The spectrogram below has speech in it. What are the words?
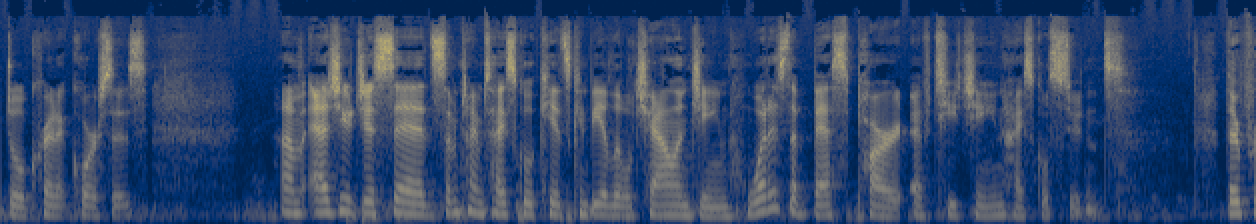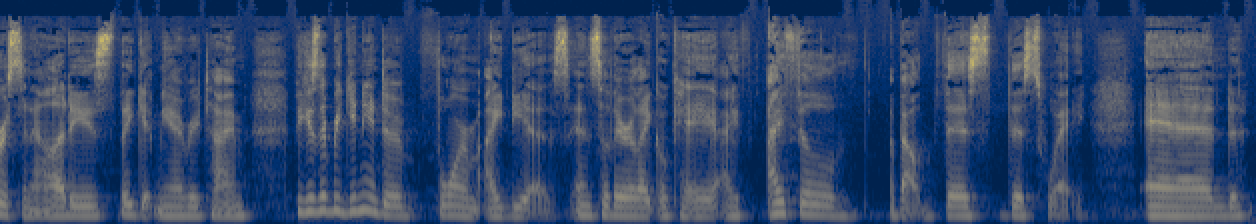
dual credit courses. Um, as you just said, sometimes high school kids can be a little challenging. What is the best part of teaching high school students? Their personalities, they get me every time because they're beginning to form ideas. And so they're like, okay, I, I feel about this this way. And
